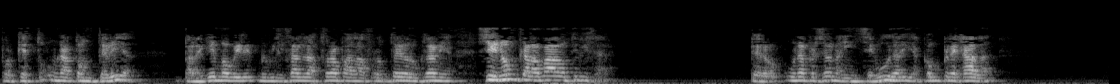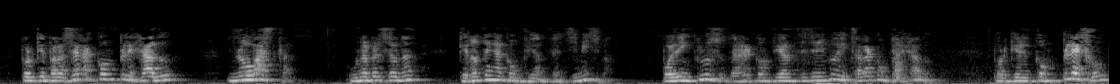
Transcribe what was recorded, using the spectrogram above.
porque es una tontería. ¿Para qué movili- movilizar las tropas a la frontera de Ucrania si nunca las va a utilizar? Pero una persona insegura y acomplejada, porque para ser acomplejado no basta una persona que no tenga confianza en sí misma. Puede incluso tener confianza en sí mismo y estar acomplejado. Porque el complejo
